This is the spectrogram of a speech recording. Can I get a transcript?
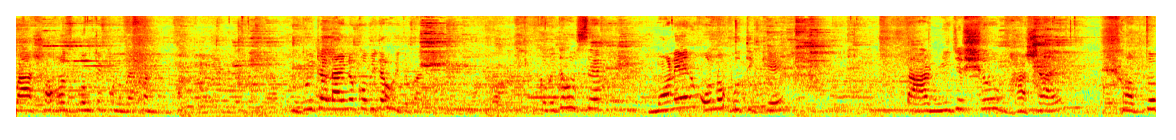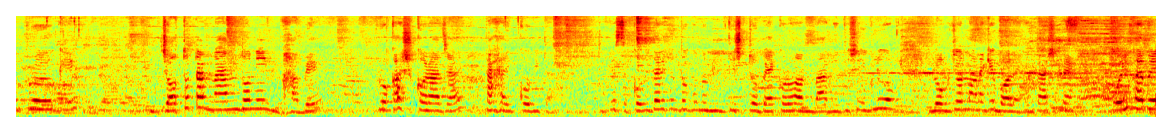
বা সহজ বলতে কোনো ব্যাপার না। দুইটা লাইনও কবিতা হইতে পারে। কবিতা হচ্ছে মনের অনুভূতিকে তার নিজস্ব ভাষায় শব্দ প্রয়োগে যতটা নান্দনিকভাবে প্রকাশ করা যায় তাহাই কবিতা। ঠিক আছে কবিতার কিন্তু কোনো নির্দিষ্ট ব্যাকরণ বা নির্দিষ্ট এগুলো লোকজন অনেকে বলে কিন্তু আসলে ওইভাবে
